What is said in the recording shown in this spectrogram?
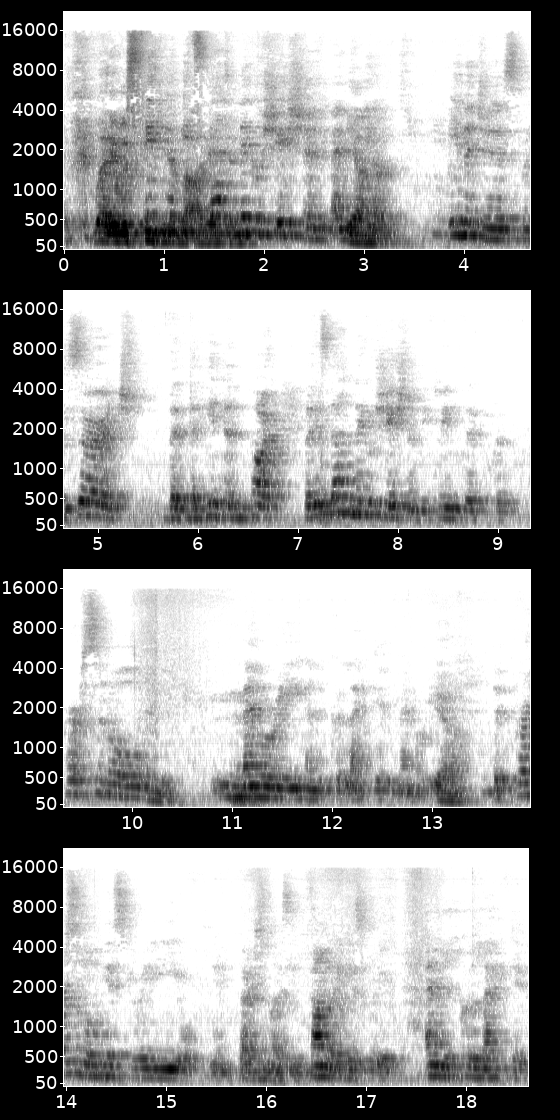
while I was thinking it, about that it. negotiation and yeah. you know, images, research, the, the hidden part, but it's that negotiation between the, the personal memory and the collective memory. Yeah. The personal history, or you know, personal as in family history, and the collective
